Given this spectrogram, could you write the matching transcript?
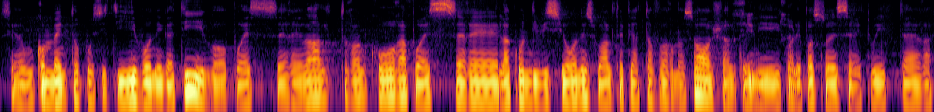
se è un commento positivo o negativo, può essere un altro ancora, può essere la condivisione su altre piattaforme social, Sì, quindi sì. quali possono essere Twitter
